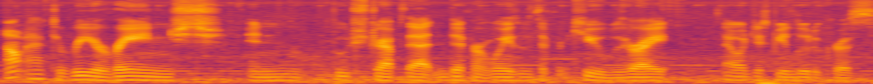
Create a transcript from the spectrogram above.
I don't have to rearrange and bootstrap that in different ways with different cubes, right? That would just be ludicrous.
